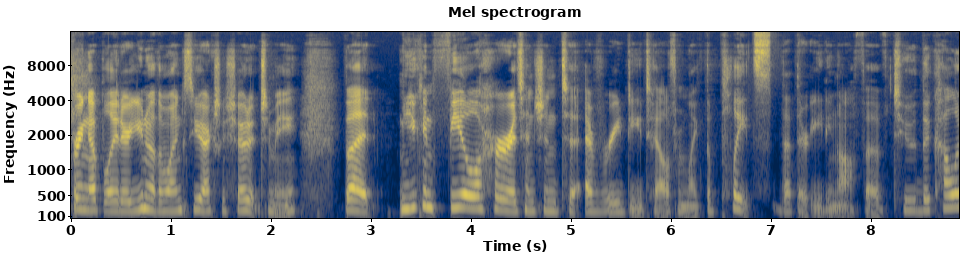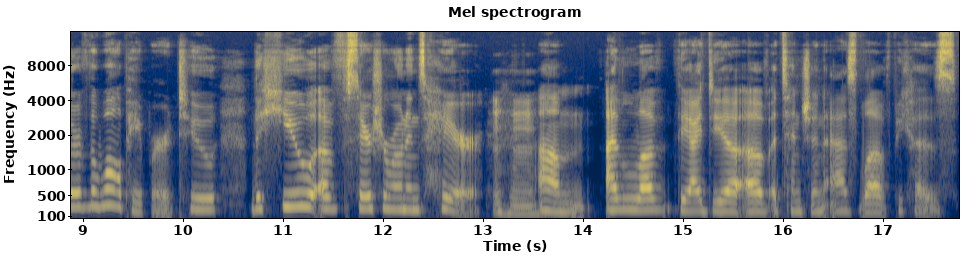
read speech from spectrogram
bring up later. You know the one because you actually showed it to me. But you can feel her attention to every detail from like the plates that they're eating off of to the color of the wallpaper to the hue of Saoirse Ronan's hair. Mm-hmm. Um, I love the idea of attention as love because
